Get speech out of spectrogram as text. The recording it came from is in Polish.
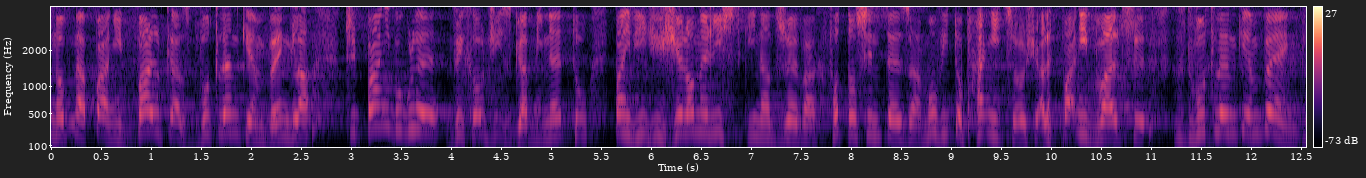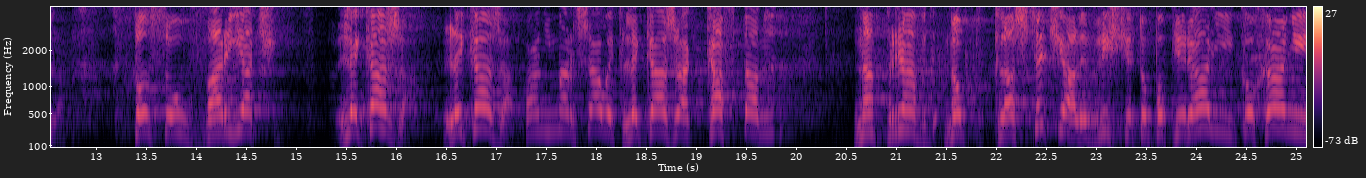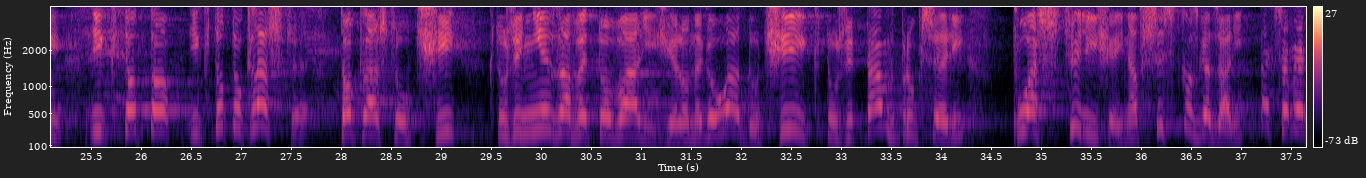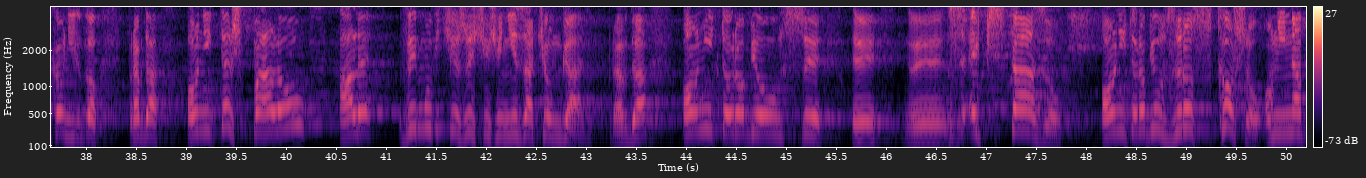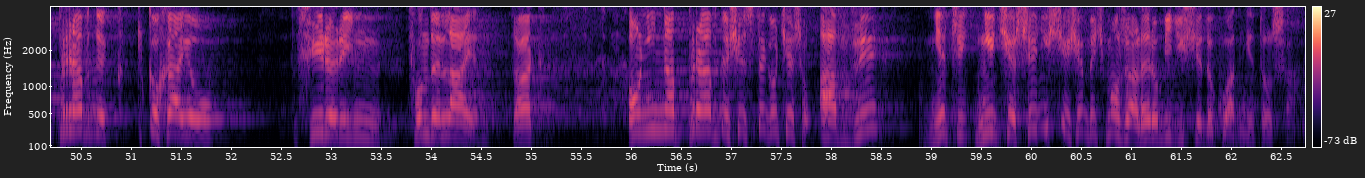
szanowna pani, walka z dwutlenkiem węgla. Czy pani w ogóle wychodzi z gabinetu? Pani widzi zielone listki na drzewach, fotosynteza, mówi to pani coś, ale pani walczy z dwutlenkiem węgla. To są wariaci. Lekarza, lekarza, pani marszałek, lekarza, kaftan. Naprawdę, no klaszczecie, ale wyście to popierali, kochani. I kto to, i kto to klaszcze? To klaszczą ci, którzy nie zawetowali Zielonego Ładu. Ci, którzy tam w Brukseli płaszczyli się i na wszystko zgadzali, tak samo jak oni, tylko, prawda, oni też palą, ale wy mówicie, żeście się nie zaciągali, prawda? Oni to robią z, y, y, z ekstazą, oni to robią z rozkoszą, oni naprawdę kochają Führerin von der Leyen, tak? Oni naprawdę się z tego cieszą, a wy nie cieszyliście się być może, ale robiliście dokładnie to samo.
